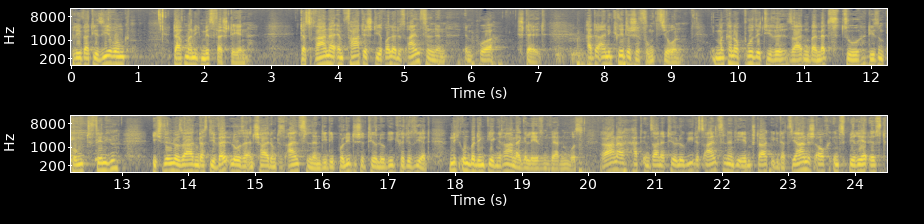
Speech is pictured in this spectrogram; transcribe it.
Privatisierung darf man nicht missverstehen. Dass Rahner emphatisch die Rolle des Einzelnen emporstellt, hatte eine kritische Funktion. Man kann auch positive Seiten bei Metz zu diesem Punkt finden. Ich will nur sagen, dass die weltlose Entscheidung des Einzelnen, die die politische Theologie kritisiert, nicht unbedingt gegen Rahner gelesen werden muss. Rahner hat in seiner Theologie des Einzelnen, die eben stark ignatianisch auch inspiriert ist,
